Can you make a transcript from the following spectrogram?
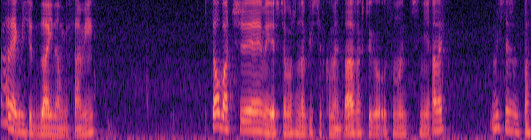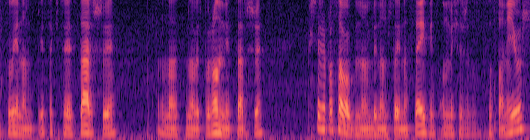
ale jak widzicie dodali nam go sami. Zobaczymy jeszcze, może napiszcie w komentarzach, czy go usunąć, czy nie, ale myślę, że pasuje nam. Jest taki trochę starszy, no, na, nawet porządnie starszy. Myślę, że pasowałby nam, by nam tutaj na save, więc on myślę, że zos- zostanie już.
